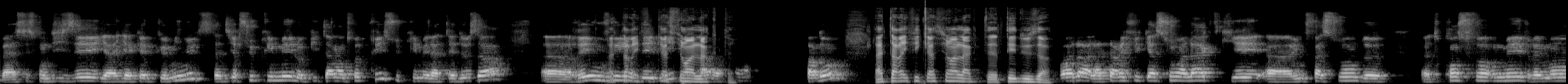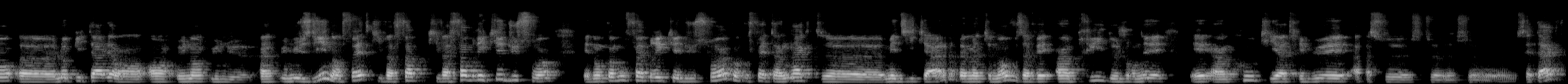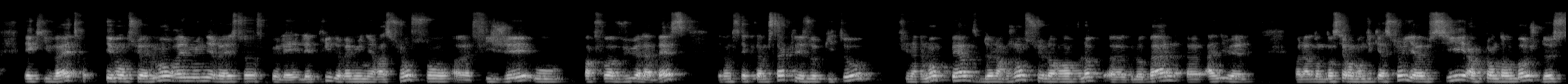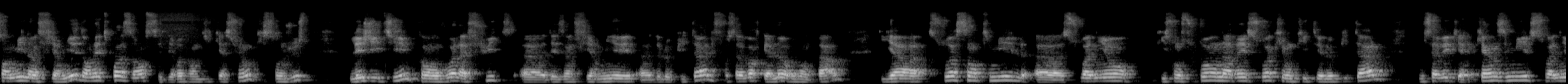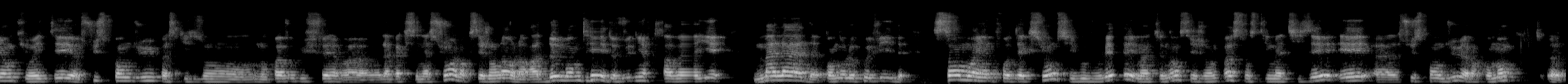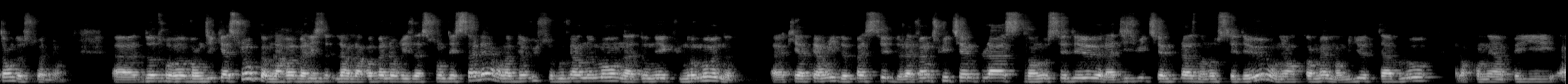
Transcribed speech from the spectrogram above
bah, c'est ce qu'on disait il y, a, il y, a, quelques minutes, c'est-à-dire supprimer l'hôpital entreprise, supprimer la T2A, réouvrir la tarification à l'acte. Pardon? La tarification à l'acte, T2A. Voilà, la tarification à l'acte qui est euh, une façon de transformer vraiment euh, l'hôpital en, une, usine, en fait, qui va, qui va fabriquer du soin. Et donc, quand vous fabriquez du soin, quand vous faites un acte médical, ben maintenant, vous avez un prix de journée et un coût qui est attribué à ce, cet acte et qui va être éventuellement rémunéré. Sauf que les, prix de rémunération sont figés ou parfois vu à la baisse. Et donc, c'est comme ça que les hôpitaux, finalement, perdent de l'argent sur leur enveloppe euh, globale euh, annuelle. Voilà, donc dans ces revendications, il y a aussi un plan d'embauche de 100 000 infirmiers dans les trois ans. C'est des revendications qui sont juste légitimes quand on voit la fuite euh, des infirmiers de l'hôpital. Il faut savoir qu'à l'heure où on parle, il y a 60 000 soignants qui sont soit en arrêt, soit qui ont quitté l'hôpital. Vous savez qu'il y a 15 000 soignants qui ont été suspendus parce qu'ils n'ont pas voulu faire la vaccination, alors que ces gens-là, on leur a demandé de venir travailler malades pendant le Covid sans moyens de protection, si vous voulez. Et maintenant, ces gens-là sont stigmatisés et euh, suspendus alors qu'on manque tant de soignants. D'autres revendications, comme la, la, la, revalorisation des salaires, on a bien vu, ce gouvernement n'a donné qu'une aumône euh, qui a permis de passer de la 28e place dans l'OCDE à la 18e place dans l'OCDE. On est quand même en milieu de tableau alors qu'on est un pays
